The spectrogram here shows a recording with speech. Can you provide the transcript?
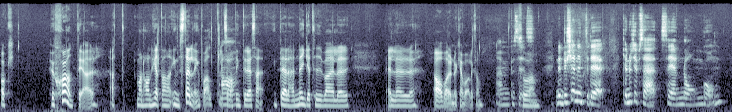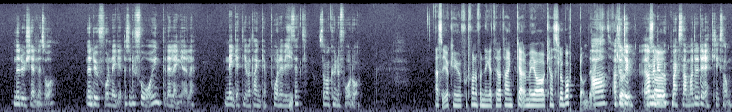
Och hur skönt det är att man har en helt annan inställning på allt. Liksom. Ja. Att inte det är, så här, inte är det här negativa eller, eller ja, vad det nu kan vara. Liksom. Ja, men precis. Så, Nej, du känner inte det... Kan du typ så här säga någon gång när du känner så? När du får negativt... Alltså du får inte det längre eller? Negativa tankar på det viset som man kunde få då. alltså jag kan ju fortfarande få negativa tankar men jag kan slå bort dem direkt. Ja, att du typ, ja men du Alltså- uppmärksammar det direkt liksom.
